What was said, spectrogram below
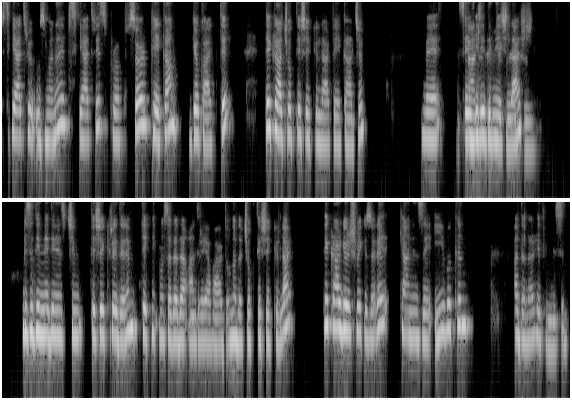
psikiyatri uzmanı, psikiyatrist Profesör Peykan Gökalp'ti. Tekrar çok teşekkürler Peykan'cığım. Ve sevgili dinleyiciler, bizi dinlediğiniz için teşekkür ederim. Teknik Masada da Andrea vardı, ona da çok teşekkürler. Tekrar görüşmek üzere. Kendinize iyi bakın. Adalar hepimizin.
